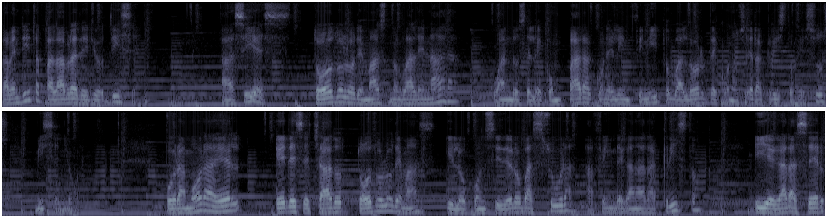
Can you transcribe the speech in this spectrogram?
La bendita palabra de Dios dice, así es, todo lo demás no vale nada cuando se le compara con el infinito valor de conocer a Cristo Jesús, mi Señor. Por amor a Él he desechado todo lo demás y lo considero basura a fin de ganar a Cristo y llegar a ser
